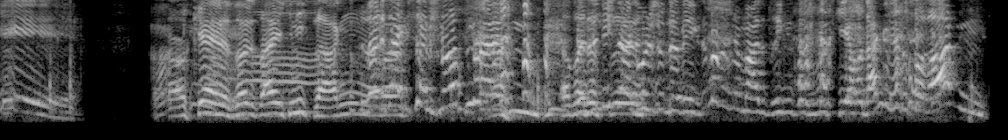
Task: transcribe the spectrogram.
mischen. Okay. Okay, das solltest du eigentlich nicht sagen. Du solltest eigentlich deinen Schnauzen halten. Aber wir das, sind nicht äh, alkoholisch unterwegs. Immer wenn wir Mate trinken, ist das Whisky. Aber danke für das Verraten.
